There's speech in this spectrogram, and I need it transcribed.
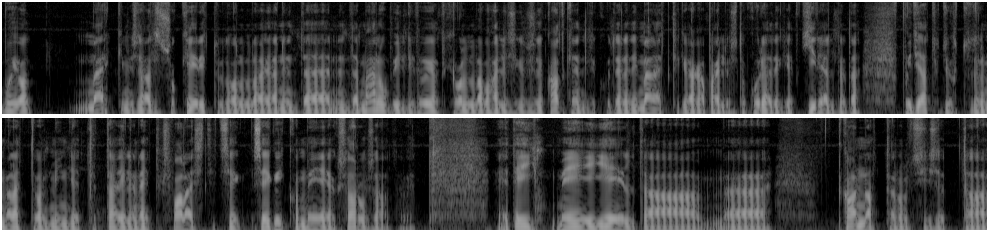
võivad märkimisväärselt šokeeritud olla ja nende, nende mälupildid võivadki olla vahel isegi katkendlikud ja nad ei mäletagi väga palju seda kurjategijat kirjeldada või teatud juhtudel mäletavad mingeid detaile näiteks valesti, et see, see kõik on meie jaoks arusaadav, et et ei, me ei eelda äh, kannatanult siis, et ta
